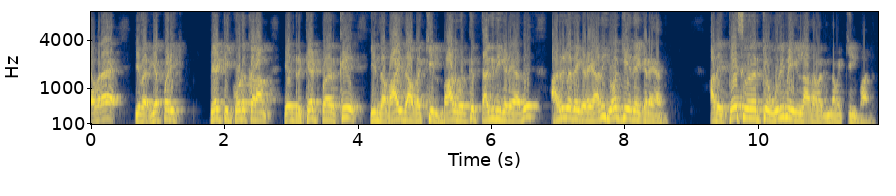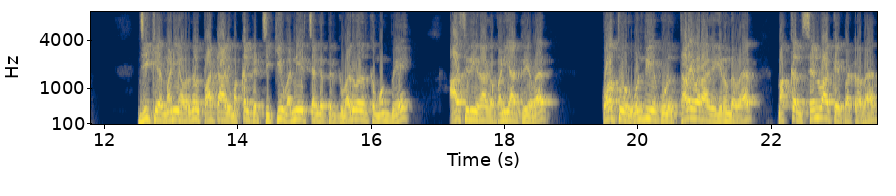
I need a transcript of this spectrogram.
தவிர இவர் எப்படி பேட்டி கொடுக்கலாம் என்று கேட்பதற்கு இந்த வாய்தா வக்கீல் பாலுவிற்கு தகுதி கிடையாது அருகதை கிடையாது யோக்கியதை கிடையாது. அதை பேசுவதற்கே உரிமை இல்லாதவர் இந்த வக்கீல் பாலு. ஜி. கே. மணி அவர்கள் பாட்டாளி மக்கள் கட்சிக்கு வன்னியர் சங்கத்திற்கு வருவதற்கு முன்பே ஆசிரியராக பணியாற்றியவர் குளத்தூர் ஒன்றிய குழு தலைவராக இருந்தவர் மக்கள் செல்வாக்கை பெற்றவர்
